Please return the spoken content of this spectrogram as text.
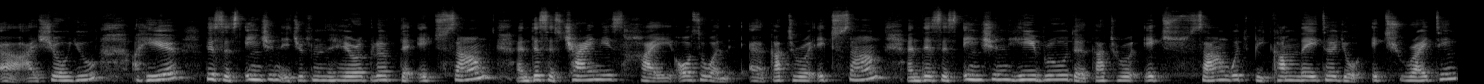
uh, i show you. Here this is ancient egyptian hieroglyph the h sound and this is chinese Hai, also an uh, guttural H sound, and this is ancient Hebrew, the guttural H sound, which become later your H writing.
